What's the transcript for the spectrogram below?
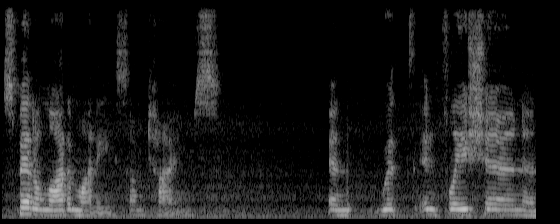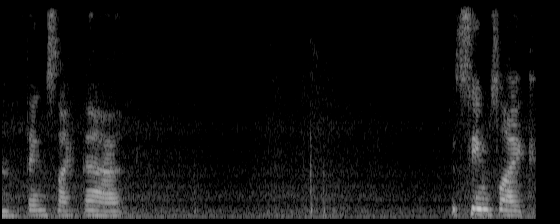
spend a lot of money sometimes. And with inflation and things like that, it seems like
